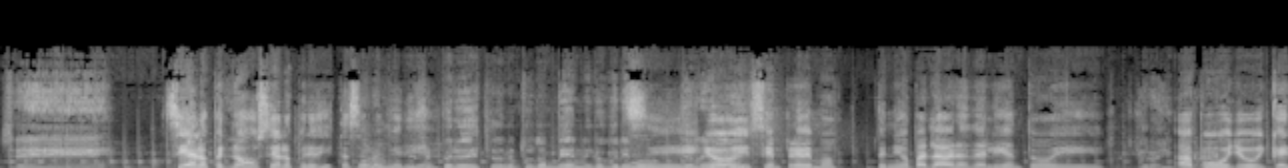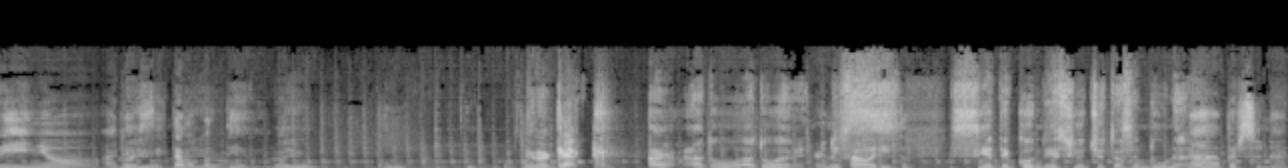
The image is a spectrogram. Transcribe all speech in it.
Sí. Sí, a los, no, o sea, a los periodistas se refería. Yo soy periodista, tú también, y lo querimos. Sí, y yo y siempre hemos tenido palabras de aliento y apoyo y cariño. Alexis, estamos contigo. Lo hay un, un, crack. crack. A, a, todo, a todo Es mi favorito. 7 con 18 estás en Duna. Nada personal.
